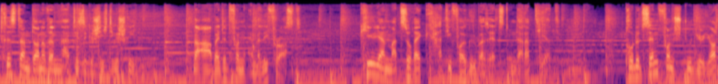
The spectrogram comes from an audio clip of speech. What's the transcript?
Tristan Donovan hat diese Geschichte geschrieben. Bearbeitet von Emily Frost. Kilian Mazurek hat die Folge übersetzt und adaptiert. Produzent von Studio J,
